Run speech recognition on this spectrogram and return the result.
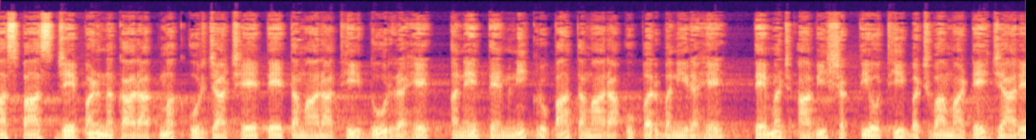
આસપાસ જે પણ નકારાત્મક ઊર્જા છે, તે તમારાથી દૂર રહે અને તેમની કૃપા તમારા ઉપર બની રહે. તેમજ આવી શક્તિઓથી બચવા માટે જ્યારે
